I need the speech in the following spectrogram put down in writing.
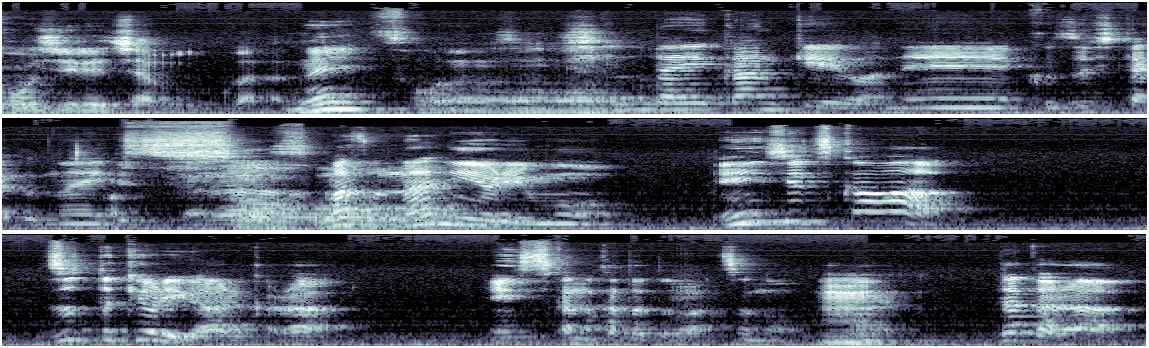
こじれちゃうからね。そうなんですよん。信頼関係はね崩したくないですからまず何よりも演出家はずっと距離があるから演出家の方とはそのうん。だから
